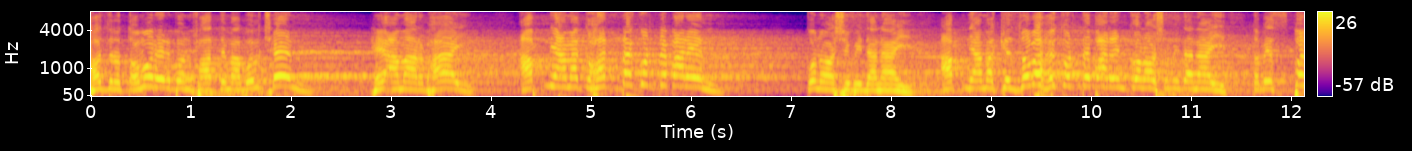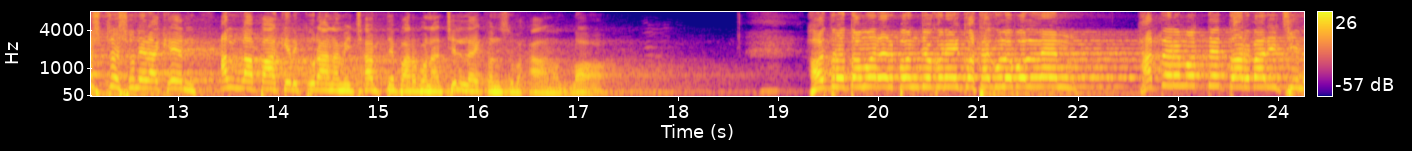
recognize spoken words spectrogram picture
হজরত অমরের বোন ফাতেমা বলছেন, হে আমার ভাই, আপনি আমাকে হত্যা করতে পারেন। কোনো অসুবিধা নাই। আপনি আমাকে জবাহ করতে পারেন, কোনো অসুবিধা নাই। তবে স্পষ্ট শুনে রাখেন, আল্লাহ পাকের কোরআন আমি ছাড়তে পারব না চিল্লাই কোন সুবহান হজরত অমরের বোন যখন এই কথাগুলো বললেন, হাতের মধ্যে তরবারি ছিল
